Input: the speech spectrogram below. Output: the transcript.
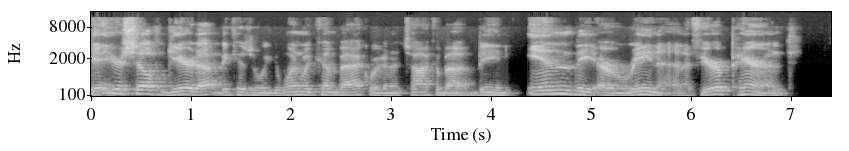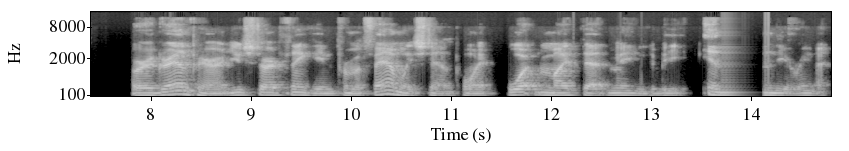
get yourself geared up because we, when we come back, we're going to talk about being in the arena. And if you're a parent or a grandparent, you start thinking from a family standpoint, what might that mean to be in the arena?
